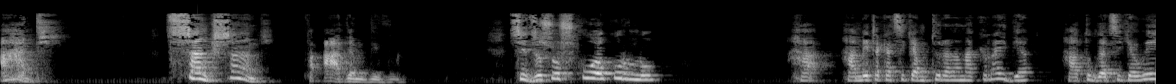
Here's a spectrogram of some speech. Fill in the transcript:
Ady. Tsy sangisangy fa ady amin'ny devoly. Tsy Jesosy koa akory no ha hametraka antsika amin'ny toerana anankiray dia hahatonga antsika hoe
